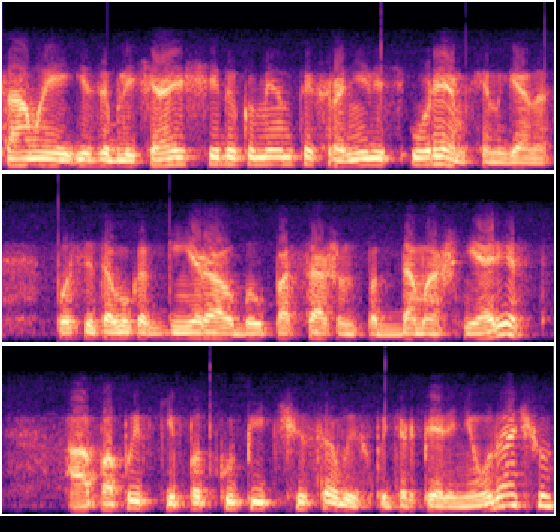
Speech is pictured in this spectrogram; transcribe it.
Самые изобличающие документы хранились у Ремхенгена после того, как генерал был посажен под домашний арест, а попытки подкупить часовых потерпели неудачу,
